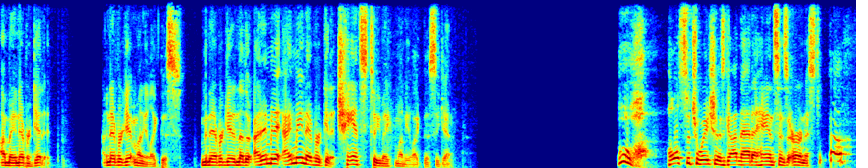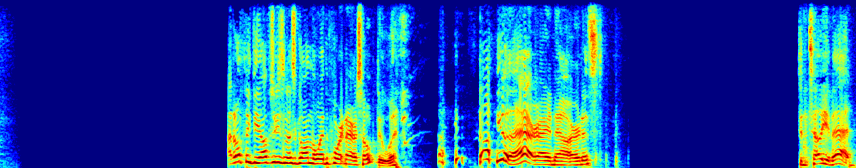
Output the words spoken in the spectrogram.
I may never get it. I never get money like this. I may never get another. I may I may never get a chance to make money like this again. Whew, whole situation has gotten out of hand, says Ernest. Well, I don't think the offseason has gone the way the 49ers hoped it would. I can tell you that right now, Ernest. I can tell you that.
